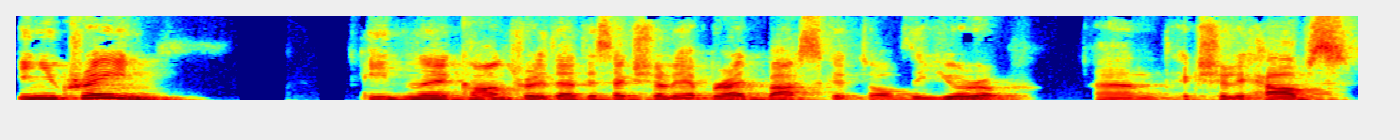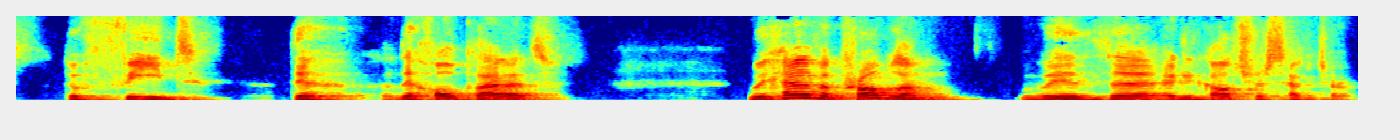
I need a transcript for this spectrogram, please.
In Ukraine, in a country that is actually a breadbasket of the Europe and actually helps to feed the, the whole planet, we have a problem with the agriculture sector.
